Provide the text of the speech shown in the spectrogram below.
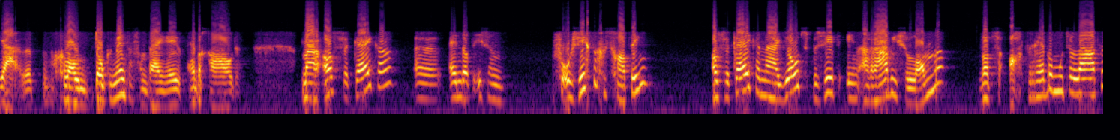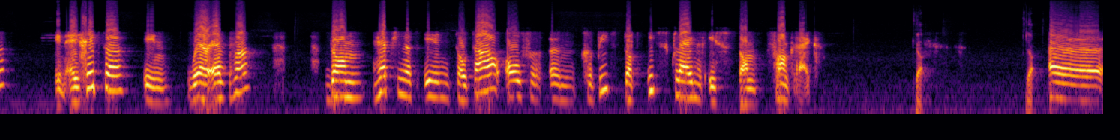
ja, gewoon documenten van bij he- hebben gehouden. Maar als we kijken, en dat is een voorzichtige schatting, als we kijken naar Joods bezit in Arabische landen, wat ze achter hebben moeten laten, in Egypte, in wherever, dan heb je het in totaal over een gebied dat iets kleiner is dan Frankrijk. Ja. Ja, Eh,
